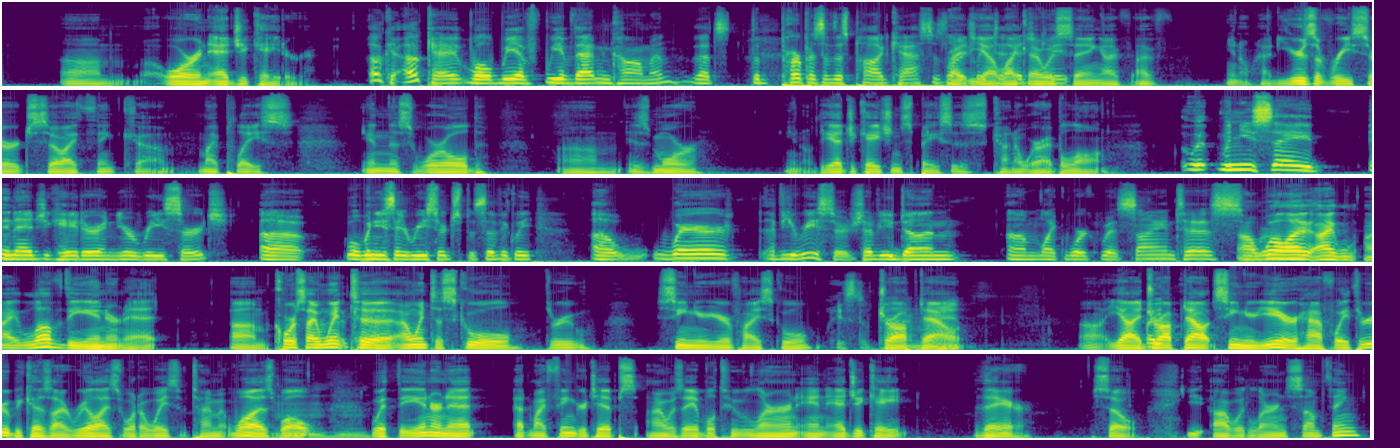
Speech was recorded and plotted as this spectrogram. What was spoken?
um, or an educator. okay, okay. Well, we have we have that in common. That's the purpose of this podcast is like an educator. Right? Yeah, like I was saying, I've I've you know had years of research, so I think um, my place in this world um, is more, you know, the education space is kind of where I belong. When you say an educator and your research, uh, well, when you say research specifically, uh, where have you researched? Have you done um, like worked with scientists? Uh, well, I, I I love the internet. Um, of course, I went to I went to school through senior year of high school. Waste of Dropped time, out. right? Uh, yeah, I dropped out senior year halfway through because I realized what a waste of time it was. Well, Mhm. with the internet at my fingertips, I was able to learn and educate there. So you, I would learn something,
